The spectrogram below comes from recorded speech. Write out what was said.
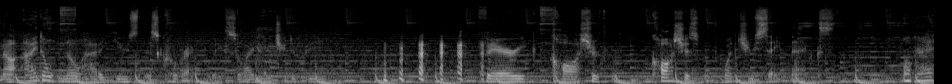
now i don't know how to use this correctly so i need you to be very cautious cautious with what you say next Okay.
